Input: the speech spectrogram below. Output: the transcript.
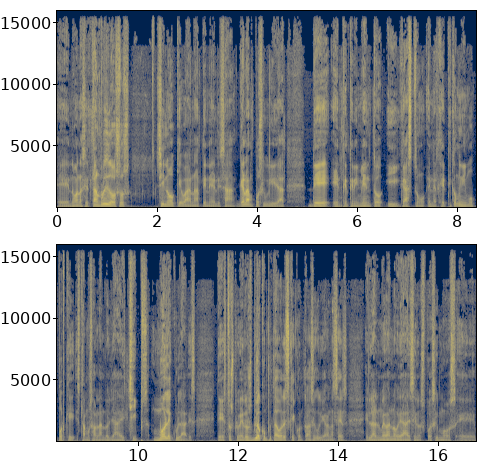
eh, no van a ser tan ruidosos sino que van a tener esa gran posibilidad de entretenimiento y gasto energético mínimo porque estamos hablando ya de chips moleculares, de estos primeros biocomputadores que con toda seguridad van a ser eh, las nuevas novedades en los próximos eh,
